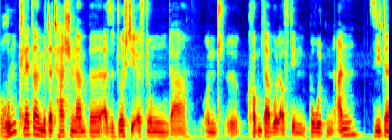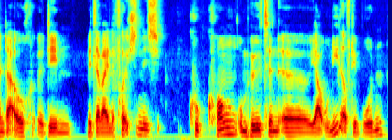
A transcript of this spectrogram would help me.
rumklettern mit der Taschenlampe, also durch die Öffnungen da und äh, kommt da wohl auf den Boden an, sieht dann da auch äh, den mittlerweile vollständig Kokon umhüllten äh, ja, O'Neill auf dem Boden.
